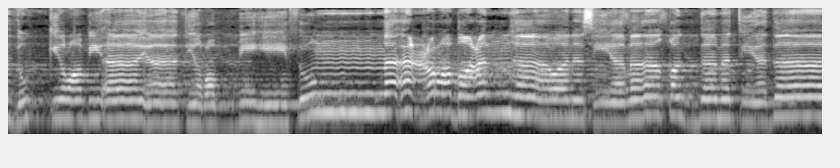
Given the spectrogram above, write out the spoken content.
ذكر بآيات ربه ثم أعرض عنها ونسي ما قدمت يداه.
